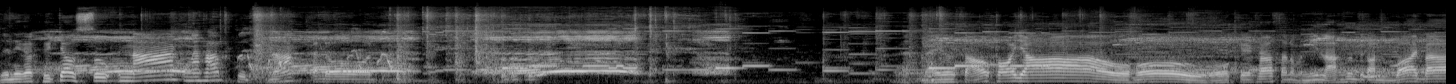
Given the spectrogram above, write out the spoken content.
ตัวนี้ก็คือเจ้าสุนัขนะครับ สุนัขกระโดด ไดโนเสาร์คอยาวโอ้โหโอเคครับสำหรับวันนี้ลาเพื่อนไปก่อนบายบา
